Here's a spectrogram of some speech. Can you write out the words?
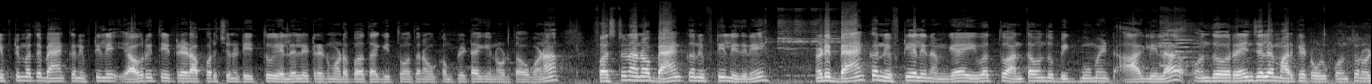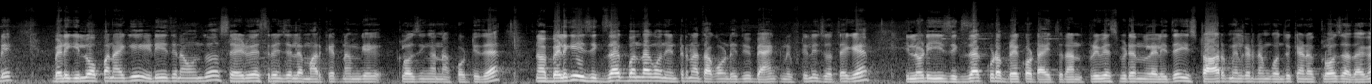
ನಿಫ್ಟಿ ಮತ್ತು ಬ್ಯಾಂಕ್ ನಿಫ್ಟಿಲಿ ಯಾವ ರೀತಿ ಟ್ರೇಡ್ ಆಪರ್ಚುನಿಟಿ ಇತ್ತು, ಎಲ್ಲೆಲ್ಲಿ ಟ್ರೇಡ್ ಮಾಡಬಹುದಾಗಿತ್ತು ಅಂತ ನಾವು ಕಂಪ್ಲೀಟ್ ಆಗಿ ನೋಡ್ತಾ ಹೋಗೋಣ. ಫಸ್ಟ್ ನಾನು ಬ್ಯಾಂಕ್ ನಿಫ್ಟಿಲಿ ಇದ್ದೀನಿ. ನೋಡಿ ಬ್ಯಾಂಕ್ ನಿಫ್ಟಿಯಲ್ಲಿ ನಮಗೆ ಇವತ್ತು ಅಂಥ ಒಂದು ಬಿಗ್ ಮೂಮೆಂಟ್ ಆಗಲಿಲ್ಲ. ಒಂದು ರೇಂಜಲ್ಲೇ ಮಾರ್ಕೆಟ್ ಉಳ್ಕೊಂತು. ನೋಡಿ ಬೆಳಿಗ್ಗೆ ಇಲ್ಲಿ ಓಪನ್ ಆಗಿ ಇಡೀ ದಿನ ಒಂದು ಸೈಡ್ ವೇಸ್ ರೇಂಜಲ್ಲೇ ಮಾರ್ಕೆಟ್ ನಮಗೆ ಕ್ಲೋಸಿಂಗನ್ನು ಕೊಟ್ಟಿದೆ. ನಾವು ಬೆಳಿಗ್ಗೆ ಈ ಜಿಗ್ಸಾಗ್ ಬಂದಾಗ ಒಂದು ಎಂಟ್ರನ್ನ ತಗೊಂಡಿದ್ವಿ ಬ್ಯಾಂಕ್ ನಿಫ್ಟಿಲಿ ಜೊತೆಗೆ ಇಲ್ಲಿ ನೋಡಿ ಈ ಜಿಗ್ಸಾಗ್ ಕೂಡ ಬ್ರೇಕ್ಔಟ್ ಆಯಿತು. ನಾನು ಪ್ರೀವಿಯಸ್ ವಿಡಿಯೋನಲ್ಲಿ ಹೇಳಿದ್ದೆ, ಈ ಸ್ಟಾರ್ ಮೇಲ್ಗಡೆ ನಮ್ಗೆ ಒಂದು ಕ್ಯಾಂಡಲ್ ಕ್ಲೋಸ್ ಆದಾಗ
